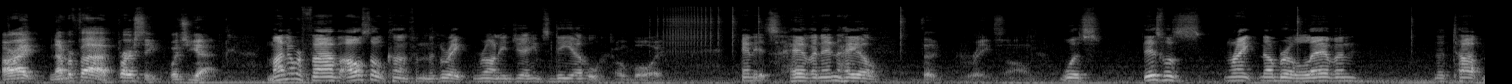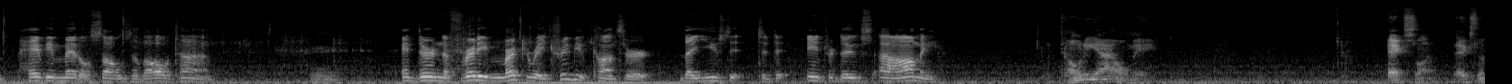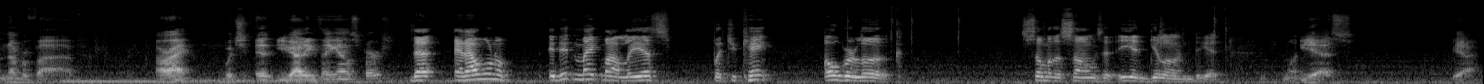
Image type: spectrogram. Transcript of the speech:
All right, number five, Percy, what you got? My number five also comes from the great Ronnie James Dio, Oh boy, and it's Heaven and Hell. it's a great song. Was this was ranked number eleven, the top heavy metal songs of all time. Hmm. And during the Freddie Mercury tribute concert, they used it to d- introduce Iommi. Tony Iommi. Excellent, excellent number five. All right, which uh, you got anything else first? That and I want to. It didn't make my list, but you can't overlook some of the songs that Ian Gillan did. What- Yes. Yeah.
